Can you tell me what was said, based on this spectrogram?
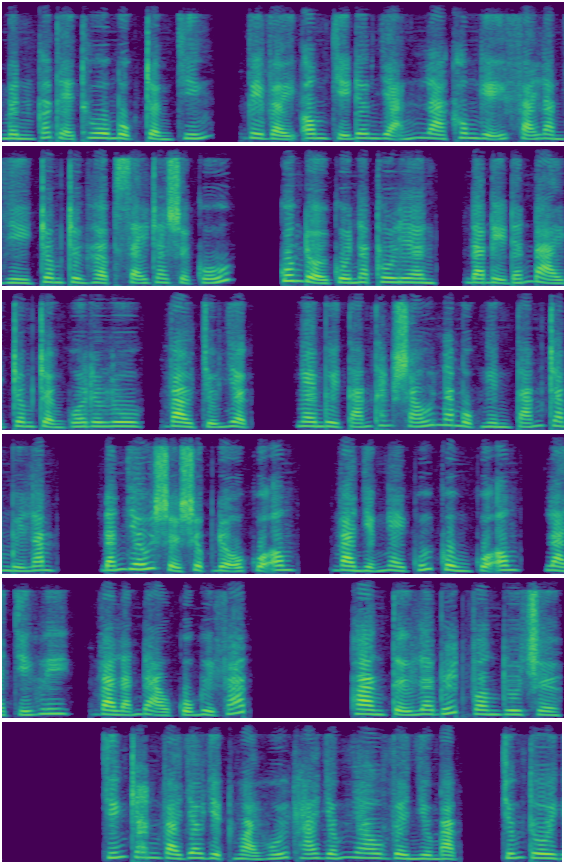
mình có thể thua một trận chiến, vì vậy ông chỉ đơn giản là không nghĩ phải làm gì trong trường hợp xảy ra sự cố. Quân đội của Napoleon đã bị đánh bại trong trận Waterloo vào Chủ nhật, ngày 18 tháng 6 năm 1815, đánh dấu sự sụp đổ của ông và những ngày cuối cùng của ông là chỉ huy và lãnh đạo của người Pháp. Hoàng tử Labrit von Ducher Chiến tranh và giao dịch ngoại hối khá giống nhau về nhiều mặt. Chúng tôi,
